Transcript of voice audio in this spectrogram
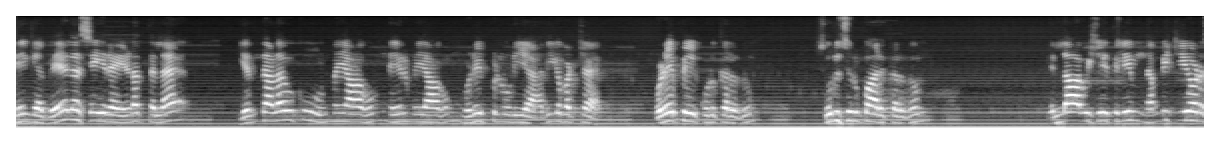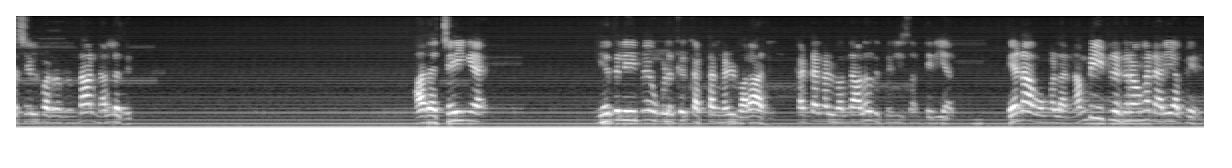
நீங்க வேலை செய்யற இடத்துல எந்த அளவுக்கு உண்மையாகவும் நேர்மையாகவும் உழைப்பினுடைய அதிகபட்ச உழைப்பை கொடுக்கறதும் சுறுசுறுப்பா இருக்கிறதும் எல்லா விஷயத்திலையும் நம்பிக்கையோட செயல்படுறதும் தான் நல்லது. அதை செய்யுங்க. எதுலேயுமே உங்களுக்கு கட்டங்கள் வராது. கட்டங்கள் வந்தாலும் அது பெரிய தெரியாது. ஏன்னா உங்களை நம்பிக்கிட்டு இருக்கிறவங்க நிறைய பேர்.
